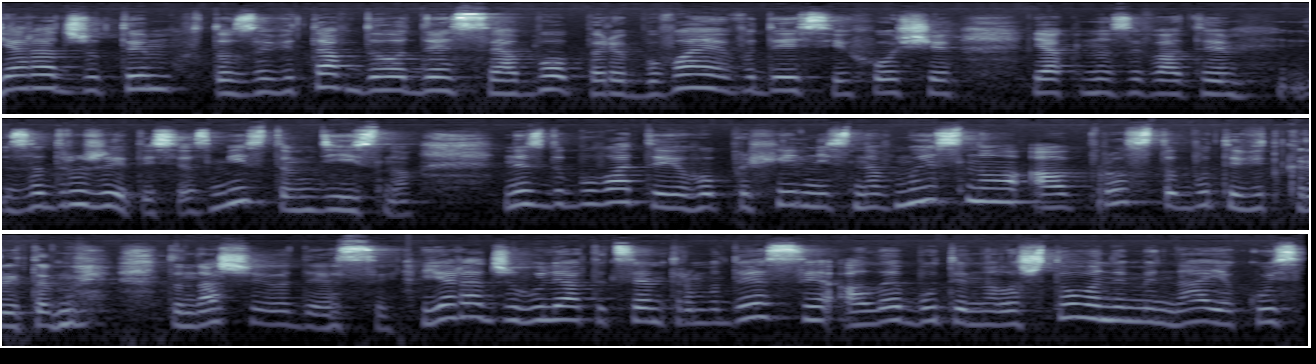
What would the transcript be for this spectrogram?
Я раджу тим, хто завітав до Одеси або перебуває в Одесі, хоче як називати задружитися з містом дійсно, не здобувати його прихильність навмисно, а просто бути відкритими до нашої Одеси. Я раджу гуляти центром Одеси, але бути налаштованими на якусь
